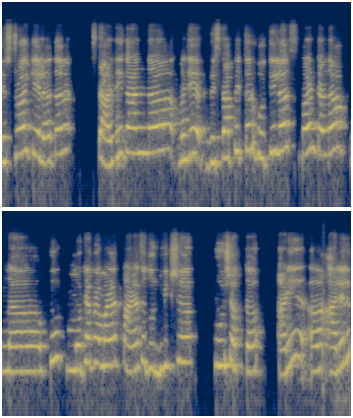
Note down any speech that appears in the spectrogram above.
डिस्ट्रॉय केलं तर स्थानिकांना म्हणजे विस्थापित तर होतीलच पण त्यांना खूप मोठ्या प्रमाणात पाण्याचं दुर्भिक्ष होऊ शकतं आणि आलेलं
